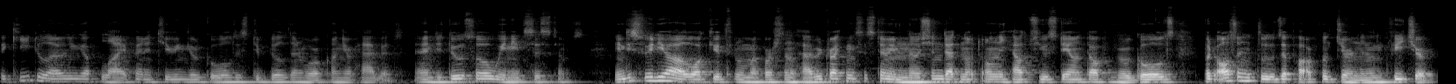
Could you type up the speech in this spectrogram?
The key to leveling up life and achieving your goals is to build and work on your habits. And to do so, we need systems. In this video, I'll walk you through my personal habit tracking system in Notion that not only helps you stay on top of your goals, but also includes a powerful journaling feature.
